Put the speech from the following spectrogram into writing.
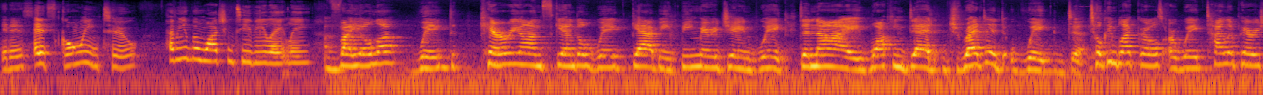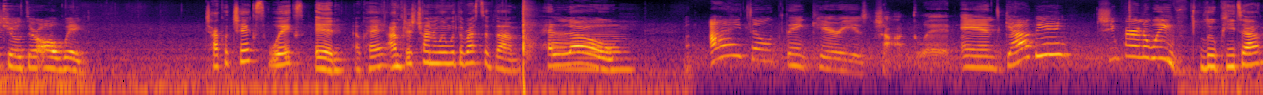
it is? It's going to. Haven't you been watching TV lately? Viola wigged, Kerry On Scandal wig, Gabby Being Mary Jane wig, Danai Walking Dead dreaded wigged, Token Black Girls are wigged, Tyler Perry shows they're all wigged. Chocolate chicks, wigs in, okay? I'm just trying to win with the rest of them. Hello. Um, I don't think Kerry is chocolate, and Gabby, she wearing a weave. Lupita?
